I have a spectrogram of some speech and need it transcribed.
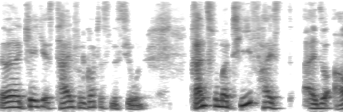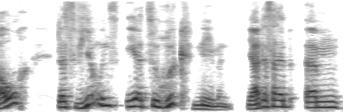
äh, Kirche ist Teil von Gottes Mission. Transformativ heißt also auch, dass wir uns eher zurücknehmen. Ja, deshalb ähm,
